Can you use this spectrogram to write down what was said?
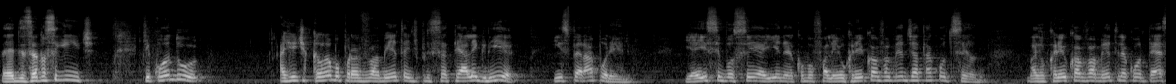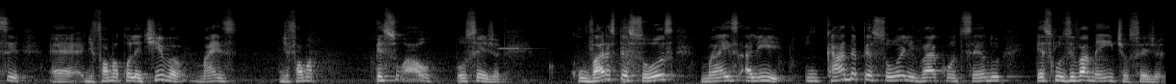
é, dizendo o seguinte, que quando a gente clama por avivamento, a gente precisa ter alegria e esperar por ele. E aí se você aí, né, como eu falei, eu creio que o avivamento já está acontecendo, mas eu creio que o avivamento ele acontece é, de forma coletiva, mas de forma pessoal, ou seja, com várias pessoas, mas ali em cada pessoa ele vai acontecendo exclusivamente, ou seja,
